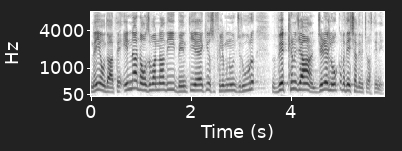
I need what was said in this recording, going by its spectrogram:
ਨਹੀਂ ਆਉਂਦਾ। ਤੇ ਇਹਨਾਂ ਨੌਜਵਾਨਾਂ ਦੀ ਬੇਨਤੀ ਹੈ ਕਿ ਉਸ ਫਿਲਮ ਨੂੰ ਜ਼ਰੂਰ ਵੇਖਣ ਜਾਣ, ਜਿਹੜੇ ਲੋਕ ਵਿਦੇਸ਼ਾਂ ਦੇ ਵਿੱਚ ਵਸਦੇ ਨੇ।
